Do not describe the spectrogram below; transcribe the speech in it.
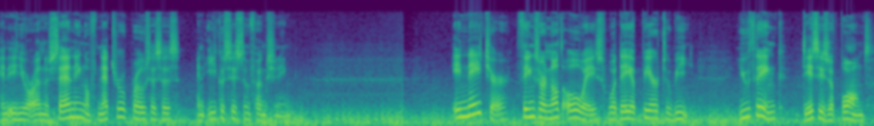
and in your understanding of natural processes and ecosystem functioning. In nature, things are not always what they appear to be. You think this is a pond,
